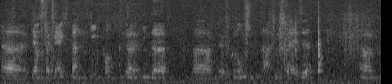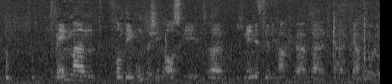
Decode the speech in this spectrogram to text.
äh, der uns da gleich dann entgegenkommt äh, in der äh, ökonomischen Betrachtungsweise. Ähm, wenn man von dem Unterschied ausgeht, ich nenne jetzt hier die Fachterminologie,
